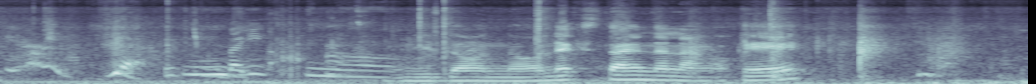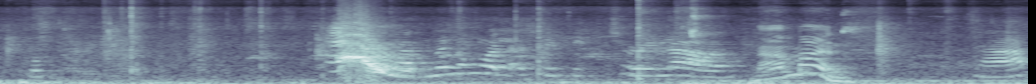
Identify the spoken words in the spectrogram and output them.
Yeah. Ko. You don't know. Next time na lang, okay? Love, nanong wala siya picture, love. Naman. Ha?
